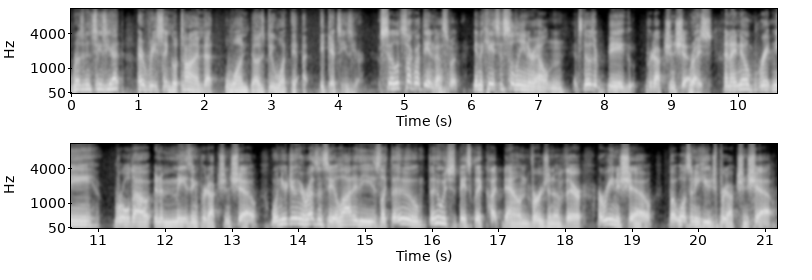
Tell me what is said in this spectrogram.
residencies yet. Every single time that one does do one, it, it gets easier. So let's talk about the investment. In the case of Celine or Elton, it's those are big production shows. Right. And I know Britney rolled out an amazing production show. When you're doing a residency, a lot of these, like The Who, The Who was just basically a cut down version of their arena show, but wasn't a huge production show.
